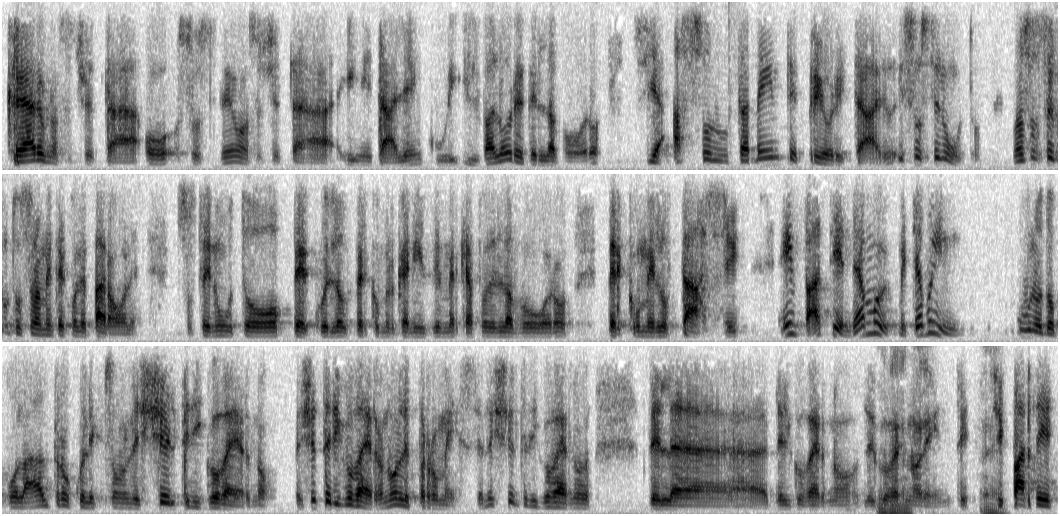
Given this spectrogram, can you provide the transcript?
creare una società o sostenere una società in Italia in cui il valore del lavoro sia assolutamente prioritario e sostenuto. Non sostenuto solamente con le parole, sostenuto per, quello, per come organizza il mercato del lavoro, per come lo tassi. E infatti andiamo, mettiamo in uno dopo l'altro quelle che sono le scelte di governo, le scelte di governo, non le promesse, le scelte di governo del, del governo, del governo Renzi. Eh. Si parte,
